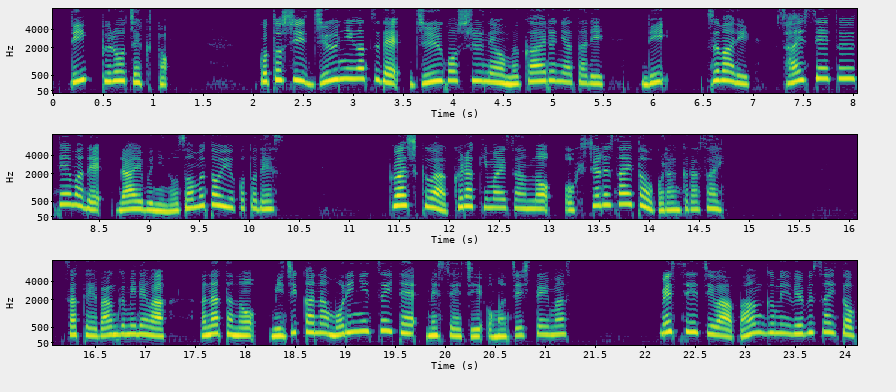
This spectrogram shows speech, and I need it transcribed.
「リプロジェクト」今年12月で15周年を迎えるにあたりリつまり再生というテーマでライブに臨むということです。詳しくは倉木舞さんのオフィシャルサイトをご覧ください。さて番組ではあなたの身近な森についてメッセージお待ちしています。メッセージは番組ウェブサイト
